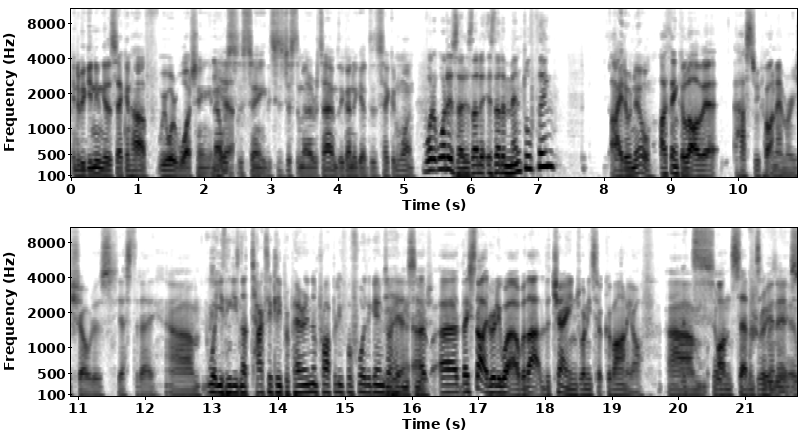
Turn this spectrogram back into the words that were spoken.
In the beginning of the second half, we were watching, and I was just saying, "This is just a matter of time. They're going to get the second one." what what is that? Is that a, is that a mental thing? I don't know. I think a lot of it has to be put on Emery's shoulders yesterday. Um, What you think he's not tactically preparing them properly before the games, or how do you see uh, it? uh, they started really well, but that the change when he took Cavani off um, so on 70 crazy. minutes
